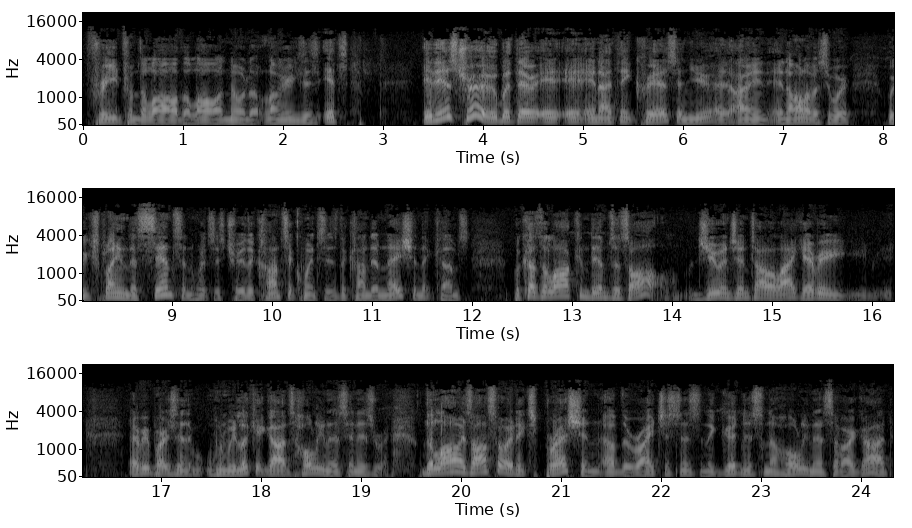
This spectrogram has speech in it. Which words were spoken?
freed from the law, the law no longer exists. It's it is true, but there, and I think Chris and you, uh, I mean, and all of us, we're we explain the sense in which it's true, the consequences, the condemnation that comes, because the law condemns us all, Jew and Gentile alike. Every every person. When we look at God's holiness and His, the law is also an expression of the righteousness and the goodness and the holiness of our God,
